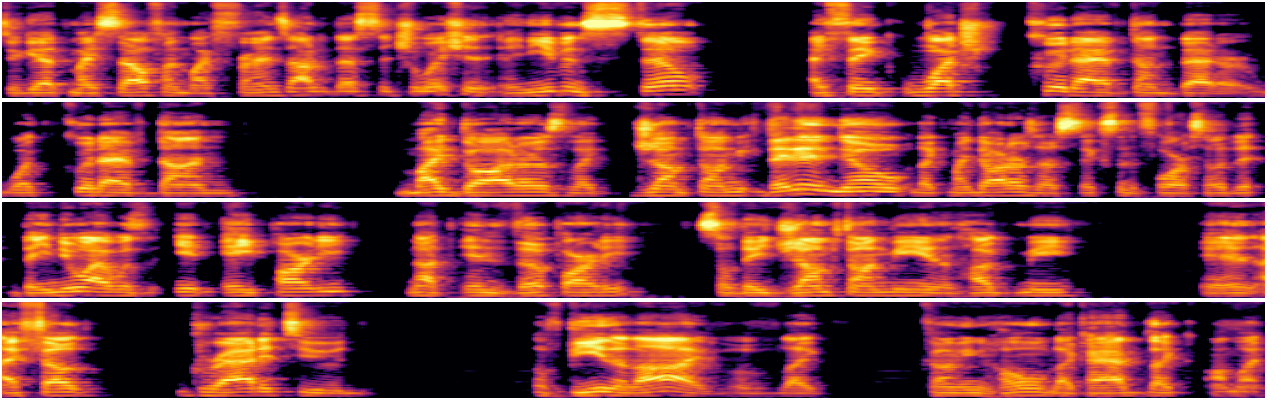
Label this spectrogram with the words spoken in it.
to get myself and my friends out of that situation. And even still i think what could i have done better? What could i have done? My daughters like jumped on me. They didn't know like my daughters are six and four so they, knew i was in a party not in the party. So they jumped on me and hugged me. And i felt gratitude of being alive, of like coming home. Like I had like on my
